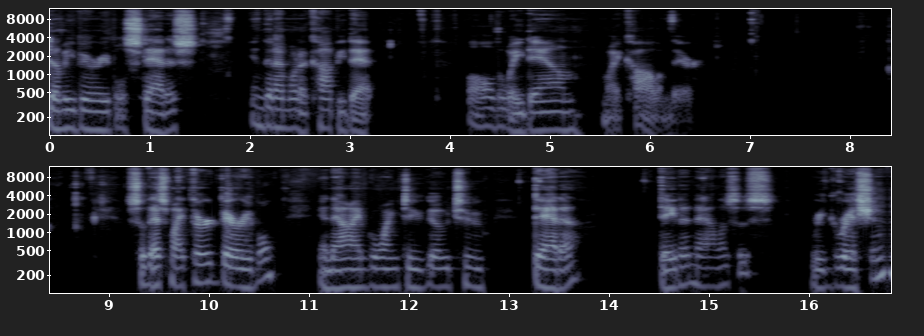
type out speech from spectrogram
dummy variable status and then I'm going to copy that all the way down my column there. So that's my third variable and now I'm going to go to data, data analysis, regression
